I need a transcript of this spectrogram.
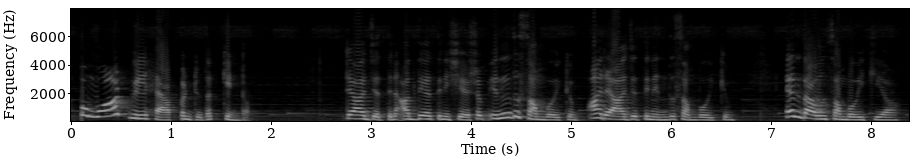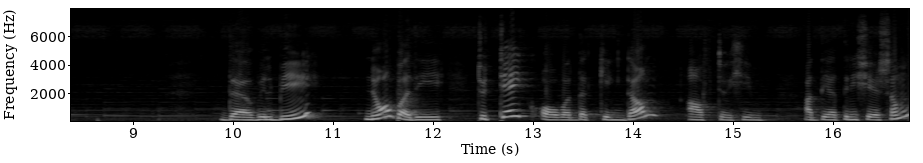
അപ്പം what will happen to the kingdom രാജ്യത്തിന് അദ്ദേഹത്തിന് ശേഷം എന്ത് സംഭവിക്കും? ആ രാജ്യത്തിന് എന്ത് സംഭവിക്കും? എന്താവും സംഭവിക്കുക? The will be nobody to take over the kingdom after him അദ്ദേഹത്തിന് ശേഷം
